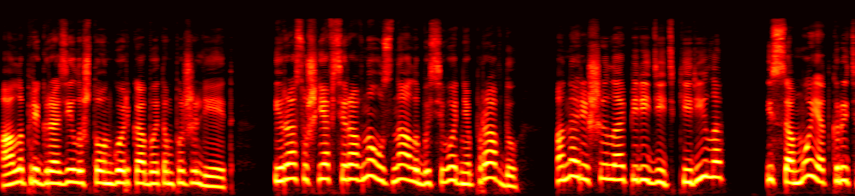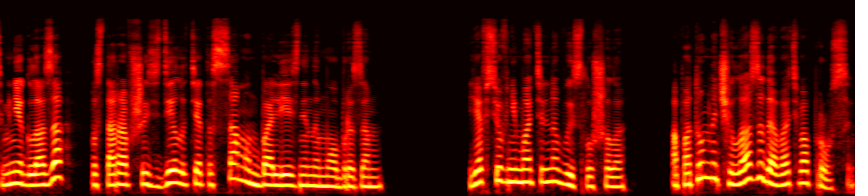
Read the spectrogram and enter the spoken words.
Алла пригрозила, что он горько об этом пожалеет. И раз уж я все равно узнала бы сегодня правду, она решила опередить Кирилла и самой открыть мне глаза, постаравшись сделать это самым болезненным образом. Я все внимательно выслушала, а потом начала задавать вопросы.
